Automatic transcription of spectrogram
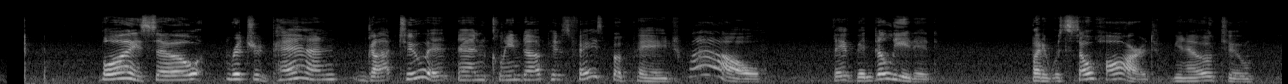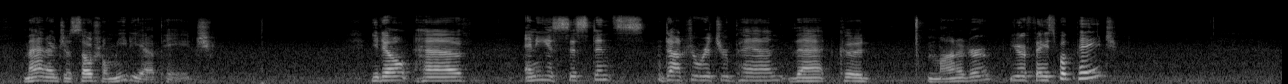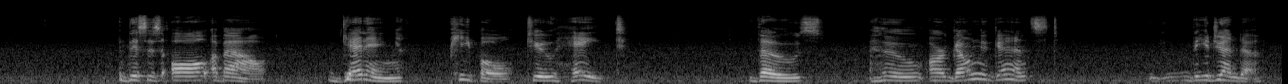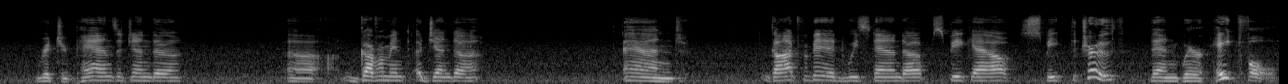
Boy, so Richard Pan got to it and cleaned up his Facebook page. Wow. They've been deleted. But it was so hard, you know, to manage a social media page. You don't have any assistance, Dr. Richard Pan, that could monitor your Facebook page? This is all about getting people to hate those who are going against the agenda Richard Pan's agenda, uh, government agenda, and God forbid we stand up, speak out, speak the truth, then we're hateful.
